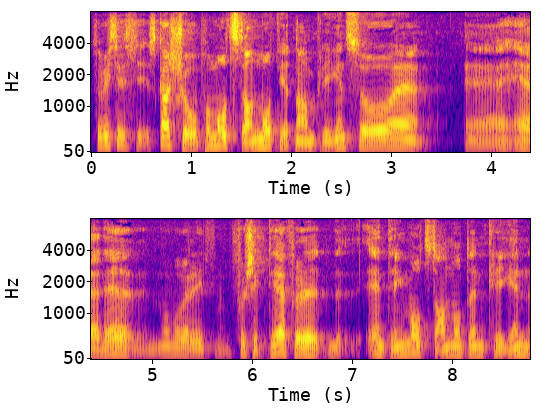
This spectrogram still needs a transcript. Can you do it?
Så Hvis vi skal se på motstand mot Vietnamkrigen, så er det, Man må være litt forsiktig. For en ting motstand mot den krigen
